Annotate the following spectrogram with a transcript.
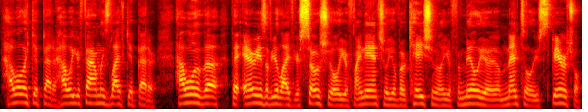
How will it get better? How will your family's life get better? How will the, the areas of your life, your social, your financial, your vocational, your familial, your mental, your spiritual,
